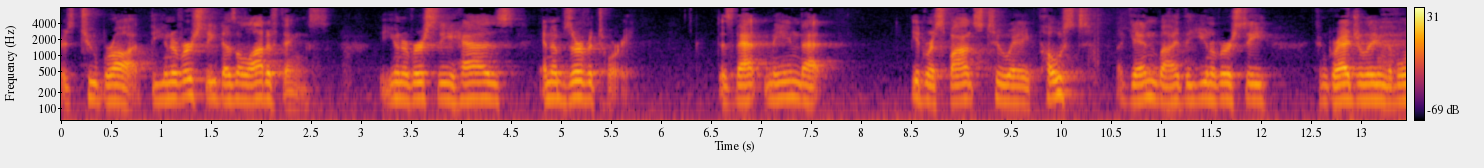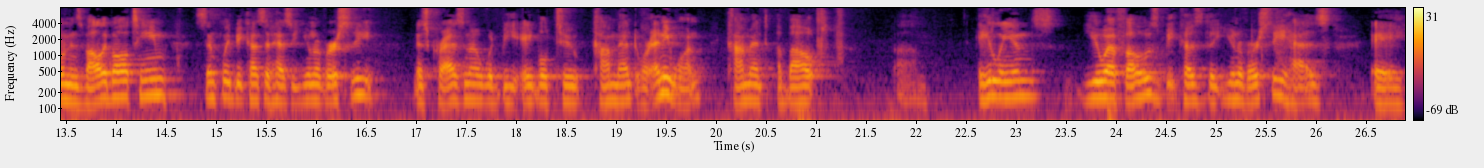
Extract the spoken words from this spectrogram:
is too broad. The university does a lot of things. The university has an observatory. Does that mean that in response to a post, again, by the university congratulating the women's volleyball team, simply because it has a university, Ms. Krasno would be able to comment, or anyone, comment about aliens, UFOs, because the university has a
